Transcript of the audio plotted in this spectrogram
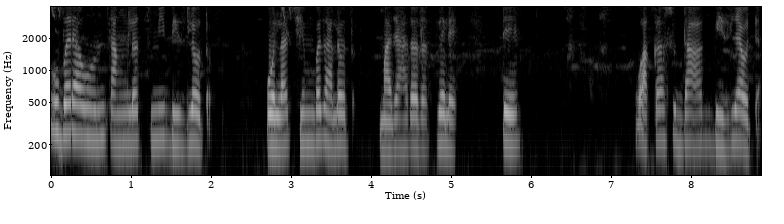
उभं राहून चांगलंच मी भिजलो होतो. ओला चिंब झालं होतं. माझ्या हातात असलेले ते वाकळासुद्धा भिजल्या होत्या.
